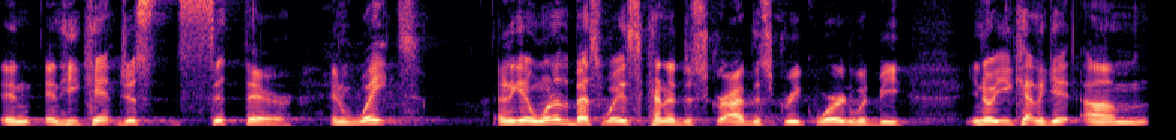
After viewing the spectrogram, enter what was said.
And, and he can't just sit there and wait. And again, one of the best ways to kind of describe this Greek word would be you know, you kind of get um,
